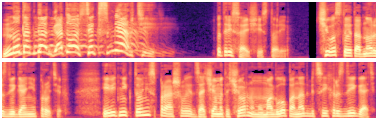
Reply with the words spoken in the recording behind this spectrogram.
«Ну тогда готовься к смерти!» Потрясающая история. Чего стоит одно раздвигание прутьев? И ведь никто не спрашивает, зачем это черному могло понадобиться их раздвигать.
